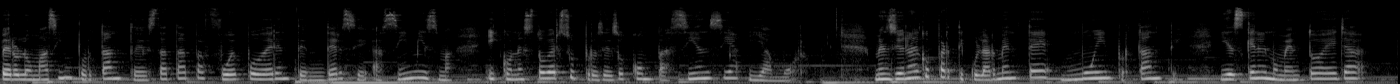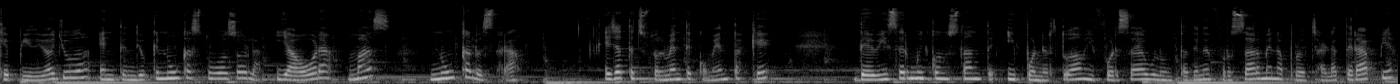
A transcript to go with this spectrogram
pero lo más importante de esta etapa fue poder entenderse a sí misma y con esto ver su proceso con paciencia y amor. Menciona algo particularmente muy importante y es que en el momento ella que pidió ayuda entendió que nunca estuvo sola y ahora más nunca lo estará. Ella textualmente comenta que debí ser muy constante y poner toda mi fuerza de voluntad en esforzarme en aprovechar la terapia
